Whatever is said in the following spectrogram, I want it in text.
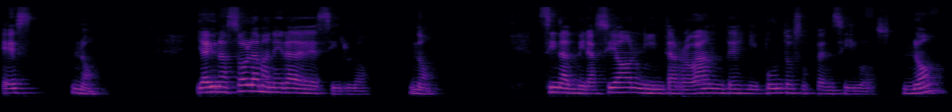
es no. Y hay una sola manera de decirlo, no. Sin admiración, ni interrogantes, ni puntos suspensivos. No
